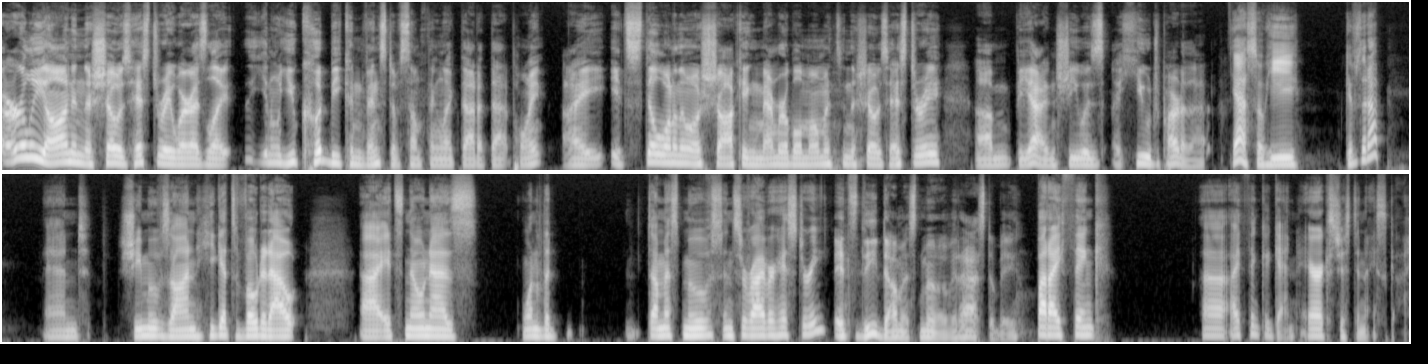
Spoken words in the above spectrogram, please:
early on in the show's history, whereas like you know you could be convinced of something like that at that point. I it's still one of the most shocking, memorable moments in the show's history. Um, but yeah, and she was a huge part of that. yeah, so he gives it up and she moves on. He gets voted out. Uh, it's known as one of the dumbest moves in Survivor history, It's the dumbest move. It has to be. but I think, uh, I think again, Eric's just a nice guy.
